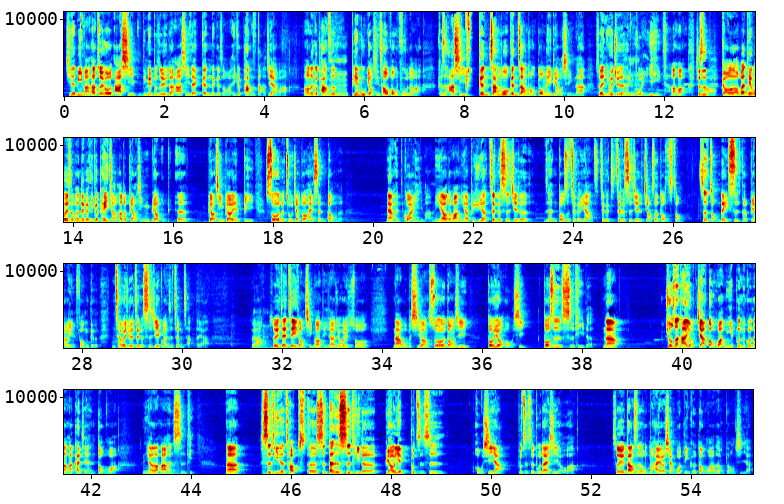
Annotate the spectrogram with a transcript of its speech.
奇人密码》他最后阿西里面不是有一段阿西在跟那个什么一个胖子打架嘛？然后那个胖子面部表情超丰富的嘛。可是阿西跟张默跟张彤都没表情的啊，所以你会觉得很诡异，你知道吗？就是搞了老半天，为什么那个一个配角他的表情表呃表情表演比所有的主角都还生动呢？那样很怪异嘛。你要的话，你要必须要这个世界的人都是这个样子，这个这个世界的角色都是这种这种类似的表演风格，你才会觉得这个世界观是正常的呀。对啊，所以在这一种情况底下，就会说，那我们希望所有东西都用偶戏。都是实体的，那就算它有加动画，你也不能够让它看起来很动画，你要让它很实体。那实体的超呃实，但是实体的表演不只是偶戏啊，不只是布袋戏偶啊，所以当时我们还有想过定格动画这种东西啊，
